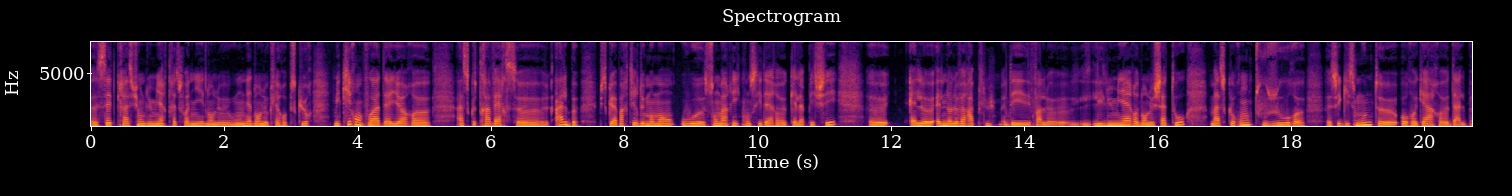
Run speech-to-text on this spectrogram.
euh, cette création de lumière très soignée dans le, où on est dans le clair-obscur, mais qui renvoie d'ailleurs euh, à ce que traverse Albe, puisque à partir du moment où son mari considère qu'elle a péché, elle, elle ne le verra plus. Des, enfin, le, les lumières dans le château masqueront toujours euh, Sigismund euh, au regard euh, d'Albe.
